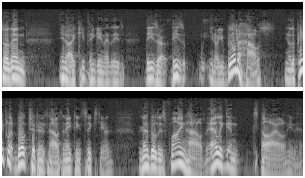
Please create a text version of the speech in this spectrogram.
So then, you know, I keep thinking that these these are these you know, you build a house you know, the people that built Chithurst house in 1860, uh, we're going to build this fine house, elegant style, you know,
